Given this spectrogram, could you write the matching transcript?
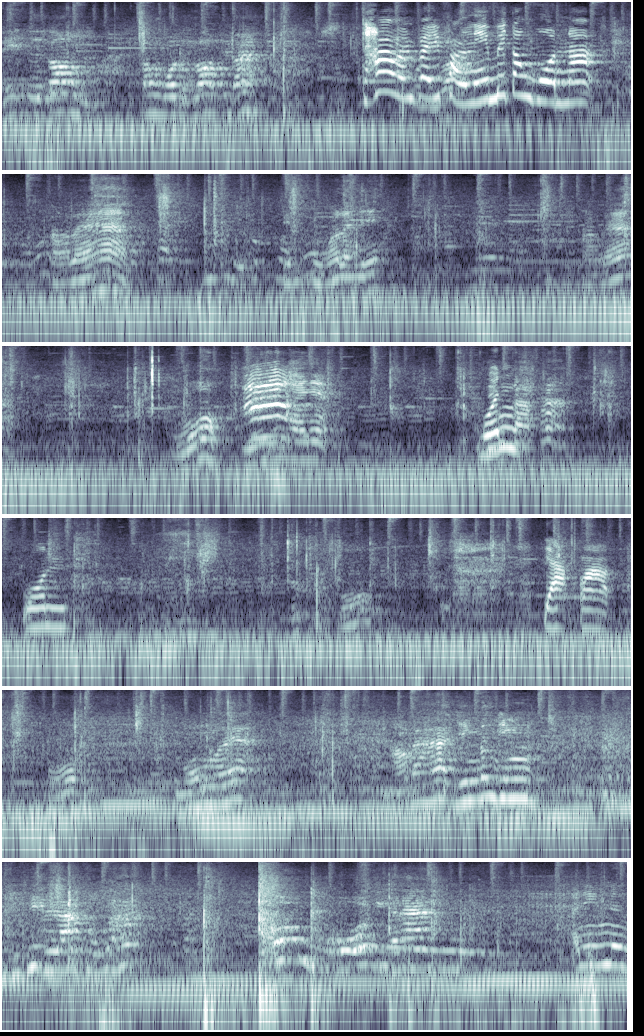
นี่คือต้องต้องวนรอบใช่ไหมถ้ามันไปฝั่งนี้ไม่ต้องวนนะเอาแล้ว เห็นหัวอะไรนี่เอาแล้วโอ้โหนี่ยังไงเนี่ยวนกลับฮะวนโอ้ยากมากโหงงเลยอะเอาละฮะยิงต้องยิงยิงที่เวลาถูกนะฮะโอ้โหกี่คะแนนอันนี้หนึ่ง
